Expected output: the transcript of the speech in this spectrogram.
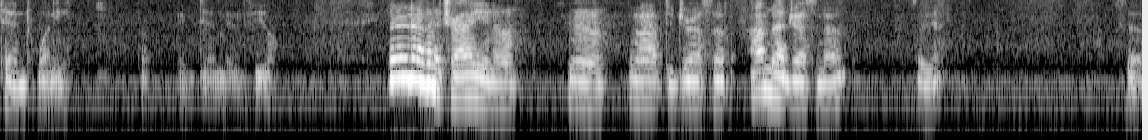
10, 20. Maybe 10, maybe a few. They're not gonna try, you know. You know, they'll have to dress up. I'm not dressing up. So, yeah. So.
